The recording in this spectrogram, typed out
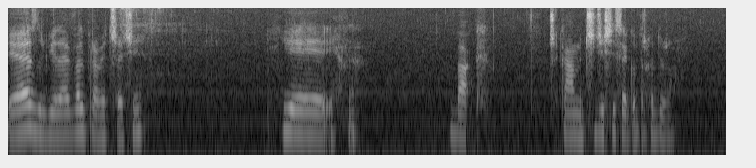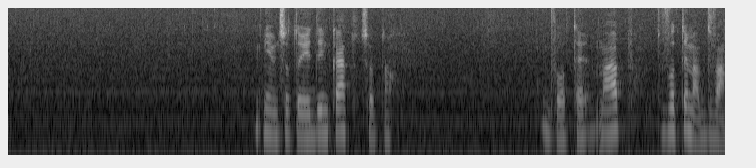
Jest, drugi level, prawie trzeci. Jej. Back. Czekamy, 30 sekund, trochę dużo. Nie wiem co to jedynka, to co to? Wote map. Wote map 2.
